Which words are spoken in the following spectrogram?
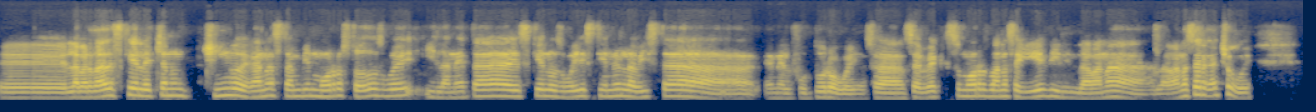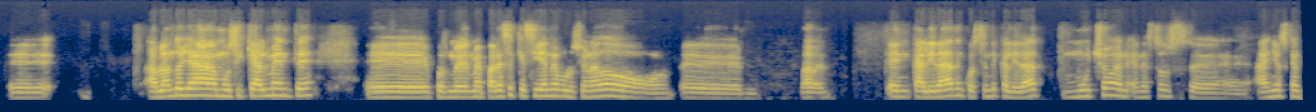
Eh, la verdad es que le echan un chingo de ganas, están bien morros todos, güey. Y la neta es que los güeyes tienen la vista en el futuro, güey. O sea, se ve que esos morros van a seguir y la van a, la van a hacer gacho, güey. Hablando ya musicalmente, eh, pues me, parece que sí han evolucionado en calidad, en cuestión de calidad, mucho en, estos eh, años que,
